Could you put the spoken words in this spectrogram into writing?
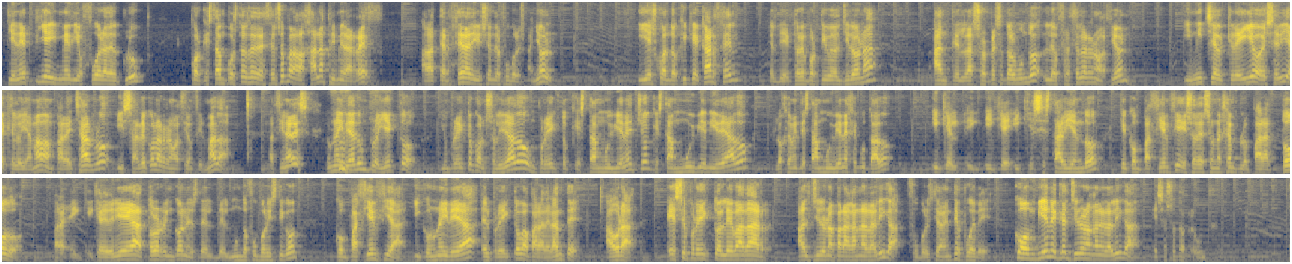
tiene pie y medio fuera del club porque están puestos de descenso para bajar a la primera red, a la tercera división del fútbol español. Y es cuando Quique Cárcel el director deportivo del Girona, ante la sorpresa de todo el mundo, le ofrece la renovación. Y Mitchell creyó ese día que lo llamaban para echarlo y sale con la renovación firmada. Al final es una idea de un proyecto y un proyecto consolidado, un proyecto que está muy bien hecho, que está muy bien ideado, lógicamente está muy bien ejecutado y que, se está viendo que con paciencia, y eso debe ser un ejemplo para todo, para, y que debería llegar a todos los rincones del mundo futbolístico, con paciencia y con una idea, el proyecto va para adelante. Ahora, ¿ese proyecto le va a dar al Girona para ganar la liga? Futbolísticamente puede. ¿Conviene que el Girona gane la liga? Esa es otra pregunta.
